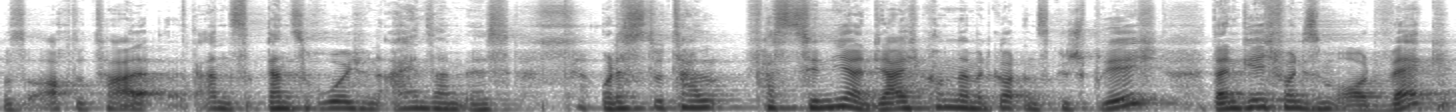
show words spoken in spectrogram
wo es auch total ganz, ganz ruhig und einsam ist. Und es ist total faszinierend. Ja, ich komme da mit Gott ins Gespräch, dann gehe ich von diesem Ort weg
